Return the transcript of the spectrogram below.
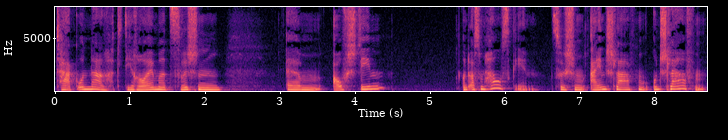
Tag und Nacht, die Räume zwischen ähm, Aufstehen und aus dem Haus gehen, zwischen Einschlafen und Schlafen.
